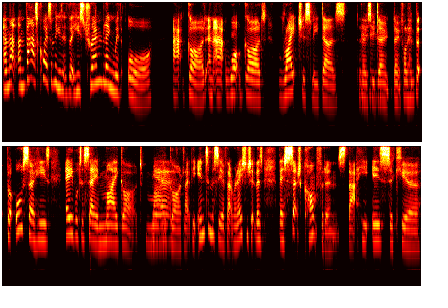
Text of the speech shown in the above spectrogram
And that and that's quite something, isn't it? That he's trembling with awe at God and at what mm. God righteously does to those mm-hmm. who don't don't follow him but but also he's able to say my god my yeah. god like the intimacy of that relationship there's there's such confidence that he is secure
